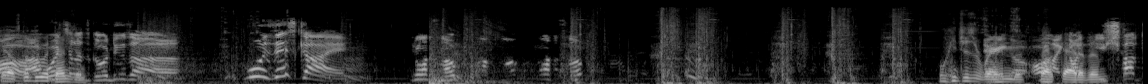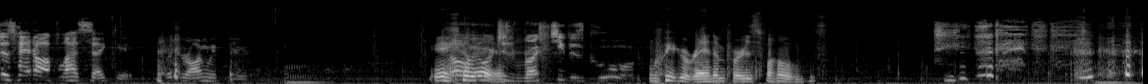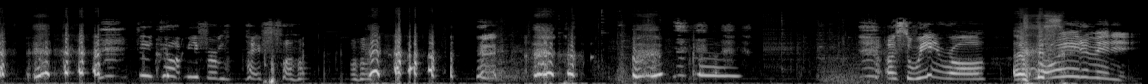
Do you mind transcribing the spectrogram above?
Oh, let's go do a dungeon. let's go do the. Who is this guy? You want the smoke? You want the smoke? You want the smoke? We just There ran the oh fuck god, out of him. You chopped his head off last second. What's wrong with you? Yeah, No, we were just rushing this ghoul. We ran him for his foams. he got me for my phone. A sweet roll? Oh, wait a minute.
